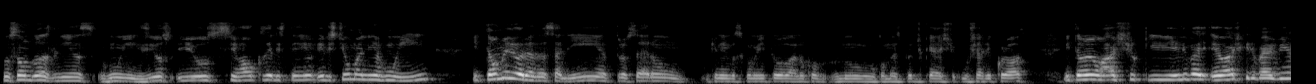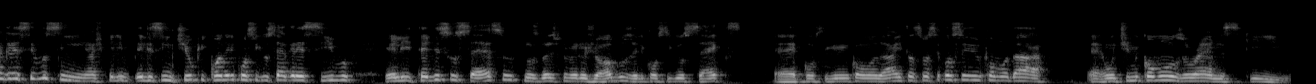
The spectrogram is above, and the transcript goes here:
não são duas linhas ruins. E os, e os Seahawks, eles, têm, eles tinham uma linha ruim e estão melhorando essa linha, trouxeram, que nem você comentou lá no, no começo do podcast, o Charlie Cross, então eu acho que ele vai, eu acho que ele vai vir agressivo sim. Acho que ele, ele sentiu que quando ele conseguiu ser agressivo, ele teve sucesso nos dois primeiros jogos, ele conseguiu sex, é, conseguiu incomodar. Então se você conseguir incomodar é, um time como os Rams, que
